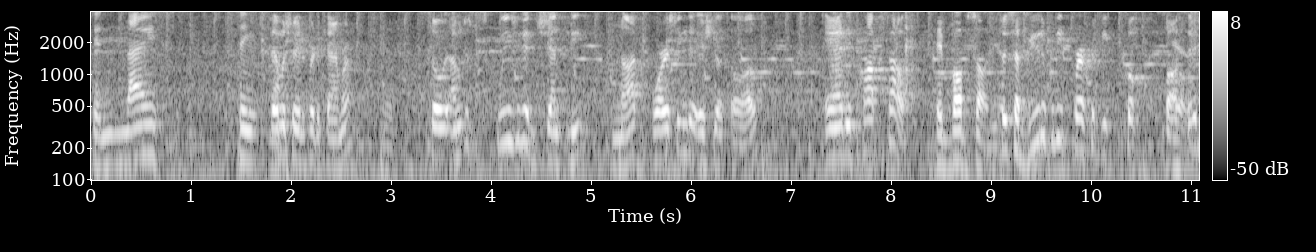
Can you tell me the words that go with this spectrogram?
the nice thing. Demonstrate it for the camera. Yes. So I'm just squeezing it gently, not forcing the issue at all, and it pops out. It pops out. So it's a beautifully, perfectly cooked sausage.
